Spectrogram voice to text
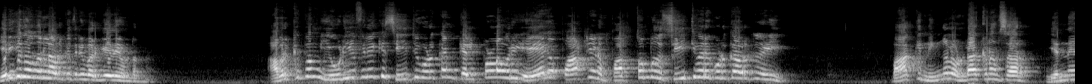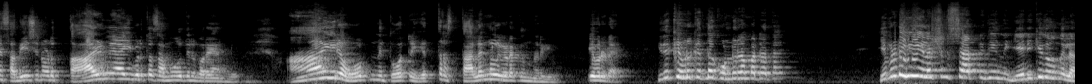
എനിക്ക് തോന്നുന്നില്ല അവർക്ക് ഇത്രയും വർഗീയതയുണ്ടെന്ന്. അവർക്കിപ്പം യു ഡി എഫിലേക്ക് സീറ്റ് കൊടുക്കാൻ കെൽപ്പുള്ള ഒരു ഏക പാർട്ടിയാണ്. പത്തൊമ്പത് സീറ്റ് വരെ കൊടുക്കാൻ അവർക്ക് കഴിയും. ബാക്കി നിങ്ങൾ ഉണ്ടാക്കണം സാർ. എന്നെ സതീശനോട് താഴ്മയായി ഇവിടുത്തെ സമൂഹത്തിന് പറയാനുള്ളൂ. ആയിരം വോട്ടിന് തോറ്റ എത്ര സ്ഥലങ്ങൾ കിടക്കുന്നറിയോ ഇവരുടെ. ഇതൊക്കെ ഇവർക്ക് എന്താ കൊണ്ടുവരാൻ പറ്റാത്ത? ഇവരുടെ ഈ ഇലക്ഷൻ സ്ട്രാറ്റജി എന്ന് എനിക്ക് തോന്നുന്നില്ല.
